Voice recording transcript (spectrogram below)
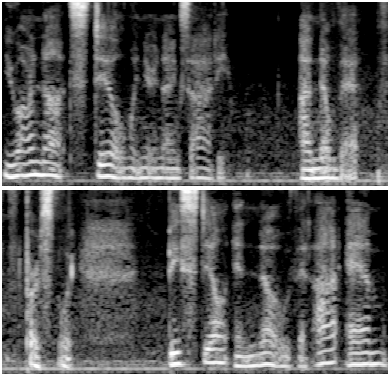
You are not still when you're in anxiety. I know that personally. Be still and know that I am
